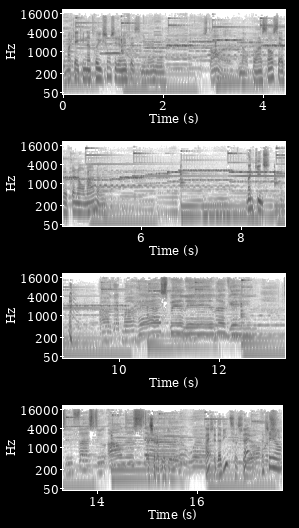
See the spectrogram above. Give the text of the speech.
Remarque, avec une introduction, c'est jamais facile. hein. Pour l'instant, euh, Non, pour l'instant, c'est à peu près normal. Mankins. I got my head spinning again. Too fast to understand. Ça c'est la voix de. Ouais. C'est David, ça c'est. Ouais, euh, absolument.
